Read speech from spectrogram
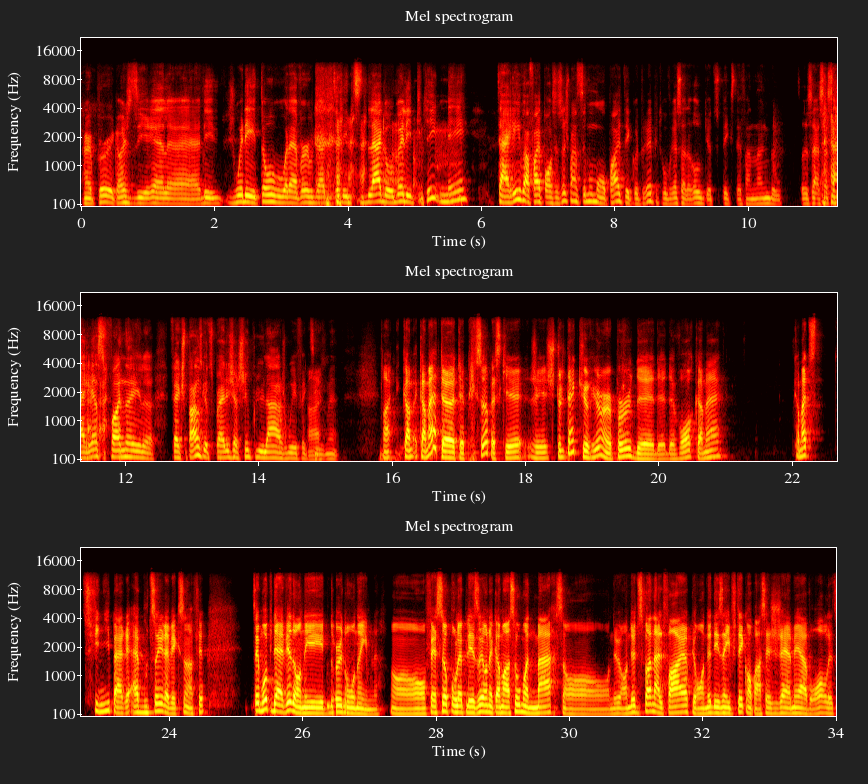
un peu, comment je dirais, jouer des tours ou whatever, des petites blagues aux gars, les piquer, mais tu arrives à faire passer ça. Je pense que moi, mon père t'écouterait et trouverait ça drôle que tu piques Stéphane Langdo. Ça, ça, reste funny. Là. Fait que je pense que tu peux aller chercher plus large, oui, effectivement. Ouais. comment tu as, pris ça? Parce que je suis tout le temps curieux un peu de, voir comment, comment tu, finis par aboutir avec ça, en fait. moi et David, on est deux no-name. On fait ça pour le plaisir. On a commencé au mois de mars. On, a, du fun à le faire. Puis on a des invités qu'on pensait jamais avoir. Là,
